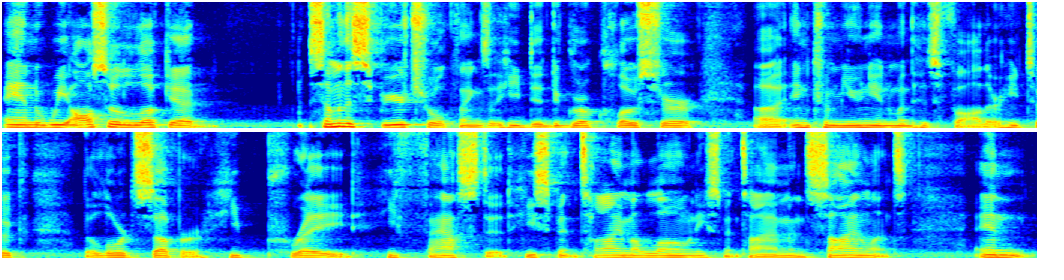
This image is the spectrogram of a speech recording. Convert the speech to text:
and we also look at some of the spiritual things that he did to grow closer uh, in communion with his Father. He took the Lord's Supper, he prayed, he fasted, he spent time alone, he spent time in silence. And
